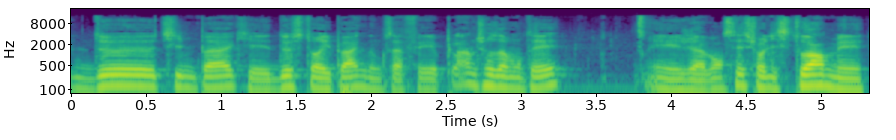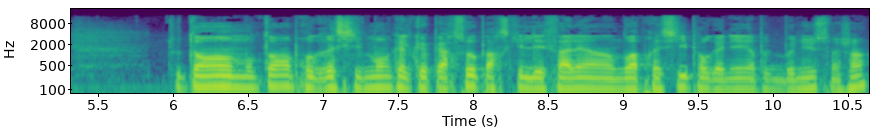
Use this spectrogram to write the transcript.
2 team packs et 2 story packs, donc ça fait plein de choses à monter. Et j'ai avancé sur l'histoire, mais tout en montant progressivement quelques persos parce qu'il les fallait un endroit précis pour gagner un peu de bonus, machin.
